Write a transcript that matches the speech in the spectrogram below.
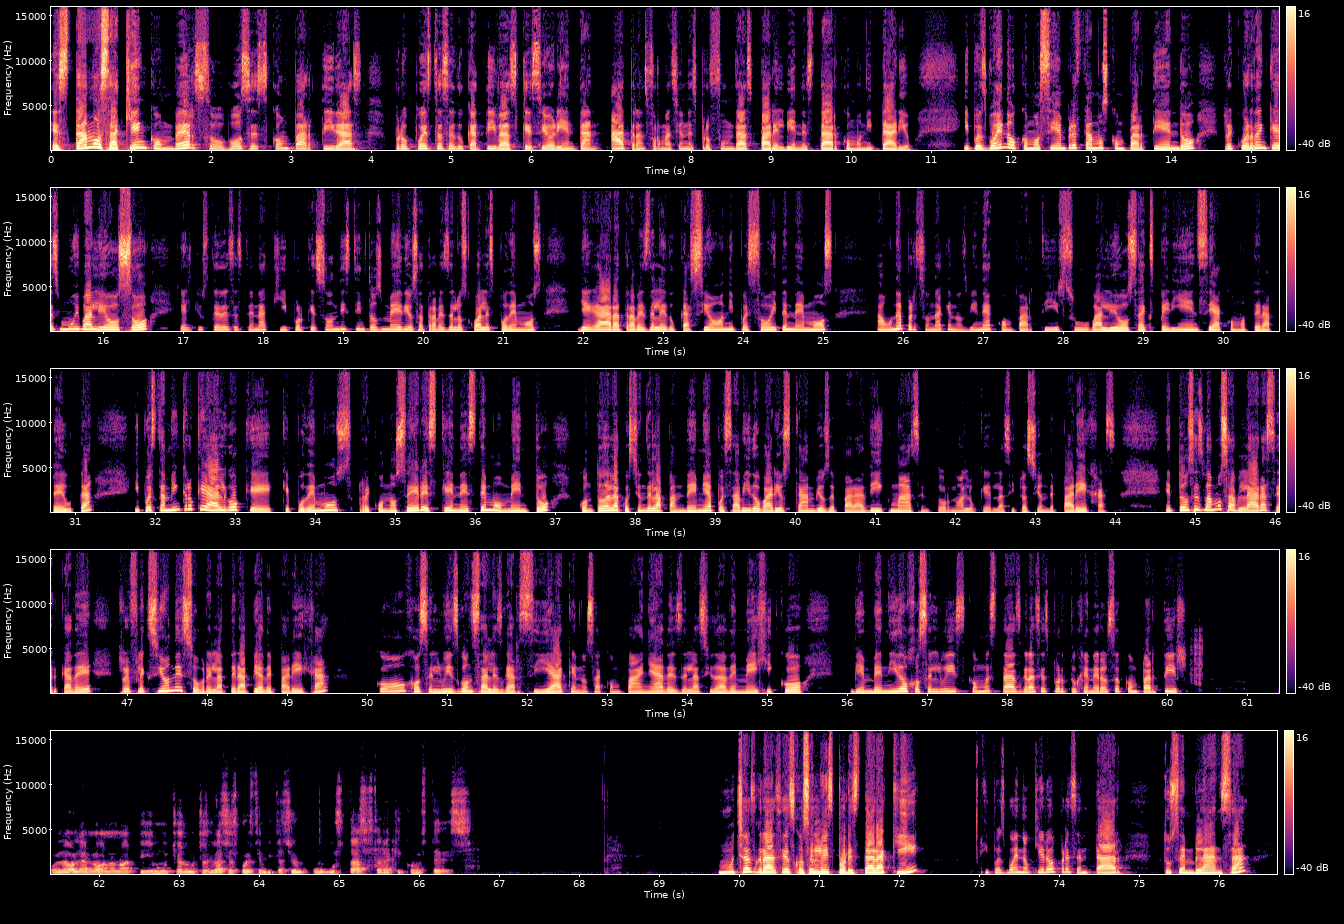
Estamos aquí en Converso, voces compartidas, propuestas educativas que se orientan a transformaciones profundas para el bienestar comunitario. Y pues bueno, como siempre estamos compartiendo, recuerden que es muy valioso el que ustedes estén aquí porque son distintos medios a través de los cuales podemos llegar a través de la educación y pues hoy tenemos a una persona que nos viene a compartir su valiosa experiencia como terapeuta. Y pues también creo que algo que, que, podemos reconocer es que en este momento, con toda la cuestión de la pandemia, pues ha habido varios cambios de paradigmas en torno a lo que es la situación de parejas. Entonces vamos a hablar acerca de reflexiones sobre la terapia de pareja con José Luis González García, que nos acompaña desde la Ciudad de México. Bienvenido, José Luis, ¿cómo estás? Gracias por tu generoso compartir. Hola, hola, no, no, no, a ti muchas, muchas gracias por esta invitación. Un gustazo estar aquí con ustedes. Muchas gracias, José Luis, por estar aquí. Y pues bueno, quiero presentar tu semblanza.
